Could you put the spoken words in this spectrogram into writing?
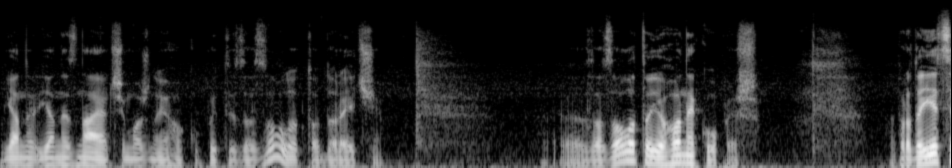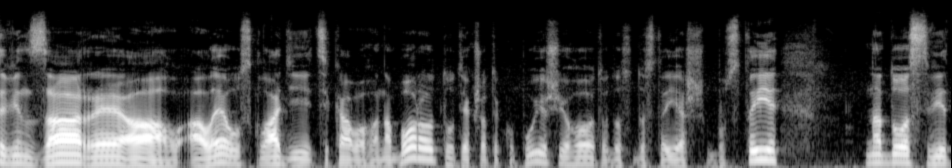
Я не, я не знаю, чи можна його купити за золото, до речі. Е, За золото його не купиш. Продається він за реал, але у складі цікавого набору. Тут, якщо ти купуєш його, то достаєш бусти на досвід,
